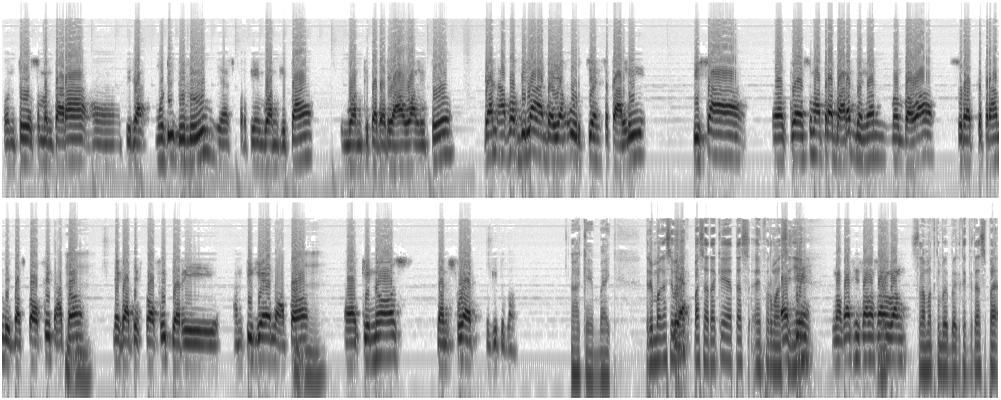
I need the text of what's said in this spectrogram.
untuk sementara eh, tidak mudik dulu ya seperti himbauan kita, himbauan kita dari awal itu dan apabila ada yang urgent sekali bisa eh, ke Sumatera Barat dengan membawa surat keterangan bebas COVID atau Mhm. negatif COVID dari antigen atau Mhm. eh, kinos dan swab begitu bang. Oke, baik. Terima kasih banyak Pak Satake atas informasinya. Oke, terima kasih sama-sama Bang. Selamat kembali beraktivitas Pak.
